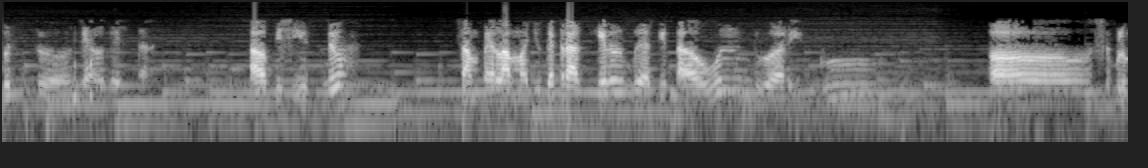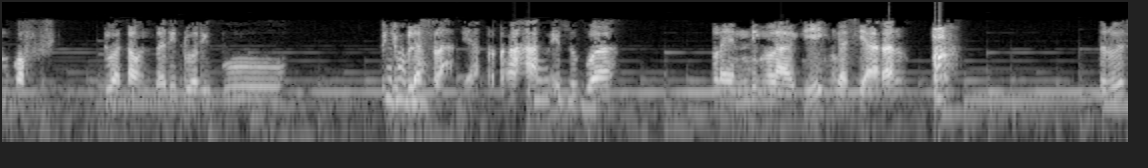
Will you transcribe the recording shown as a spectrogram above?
Betul CLBK habis itu sampai lama juga terakhir berarti tahun 2000 uh, sebelum covid dua tahun. Berarti 2017 lah ya pertengahan. Oh, itu gue landing lagi nggak siaran. Terus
